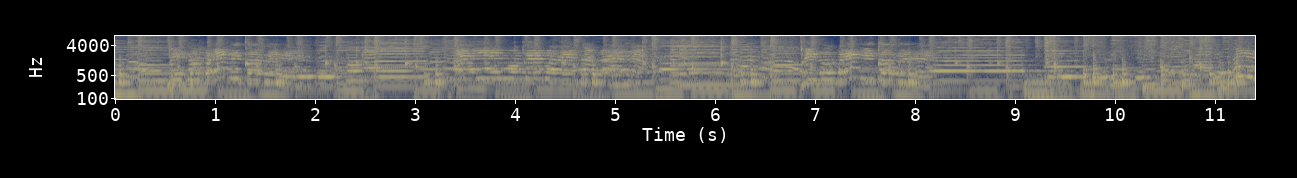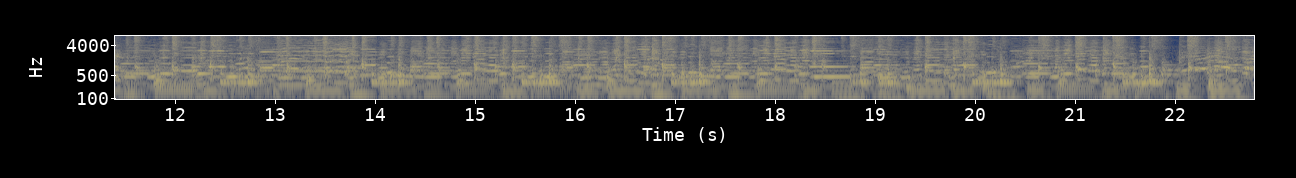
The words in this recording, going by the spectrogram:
Mi compadre, mi. Ahí en un de esa. Mi compadre, mi. Thank you.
